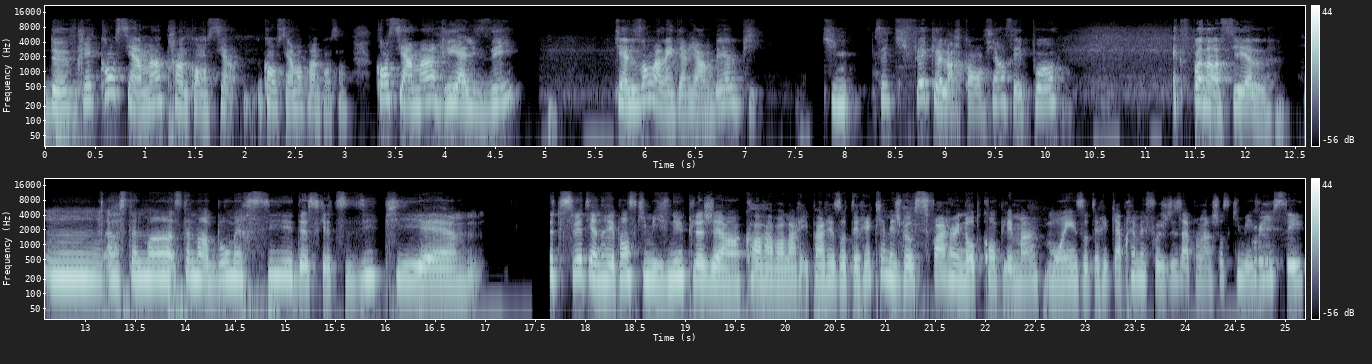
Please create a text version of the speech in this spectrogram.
devraient consciemment prendre conscience, consciemment prendre conscience, consciemment réaliser qu'elles ont à l'intérieur d'elles, puis qui, qui fait que leur confiance n'est pas exponentielle. Hmm, ah, c'est tellement, tellement beau, merci de ce que tu dis. Puis euh, tout de suite, il y a une réponse qui m'est venue, puis là, j'ai encore avoir l'air hyper ésotérique, mais je vais aussi faire un autre complément moins ésotérique après, mais il faut que je dise la première chose qui m'est venue, c'est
